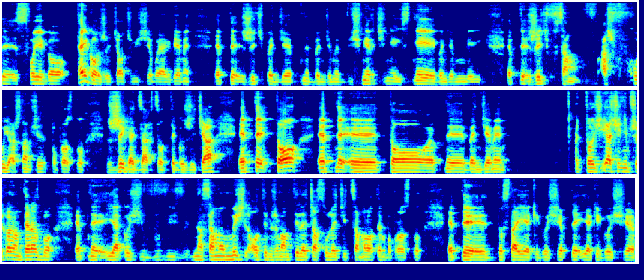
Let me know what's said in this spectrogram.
e, swojego tego życia oczywiście, bo jak wiemy, e, żyć będzie, będziemy, śmierci nie istnieje i będziemy mieli e, żyć w sam, aż w chuj, aż nam się po prostu żygać zachce od tego życia, e, to, e, e, to e, będziemy to ja się nie przekonam teraz, bo e, jakoś w- w- na samą myśl o tym, że mam tyle czasu lecieć samolotem, po prostu e, e, dostaję jakiegoś, e, jakiegoś e,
